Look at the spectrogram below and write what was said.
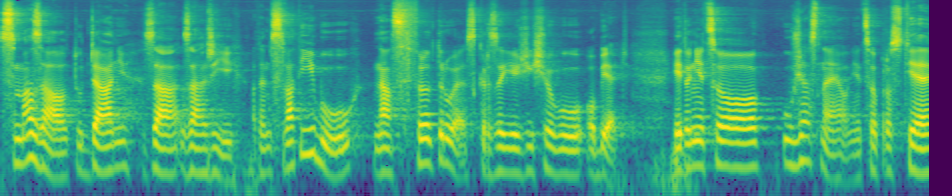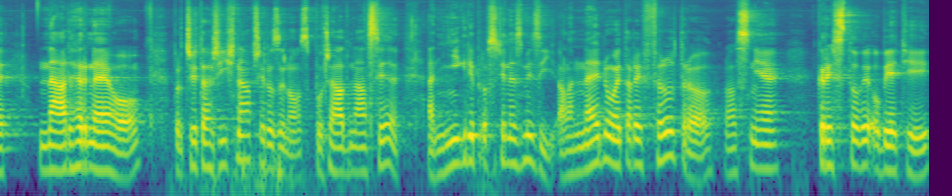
smazal tu daň za, za hřích. A ten svatý Bůh nás filtruje skrze Ježíšovu oběť. Je to něco úžasného, něco prostě nádherného, protože ta hříšná přirozenost pořád v nás je a nikdy prostě nezmizí. Ale najednou je tady filtr vlastně Kristovy oběti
